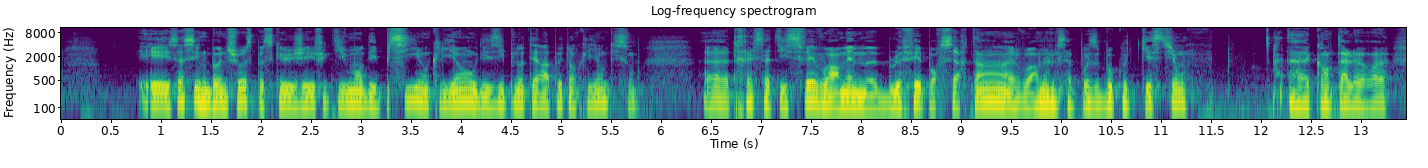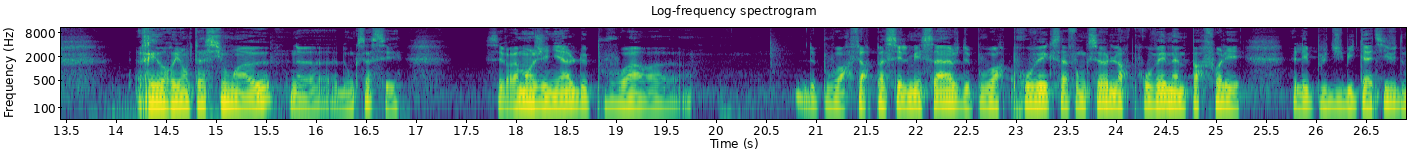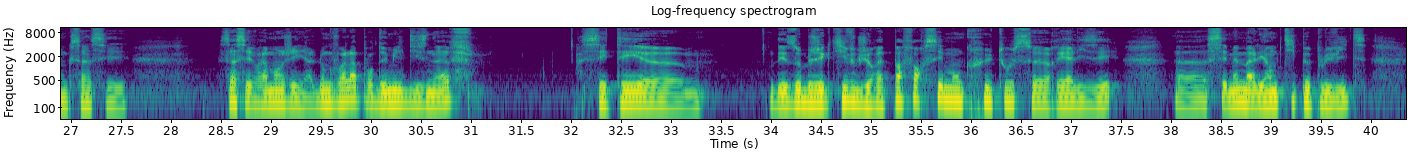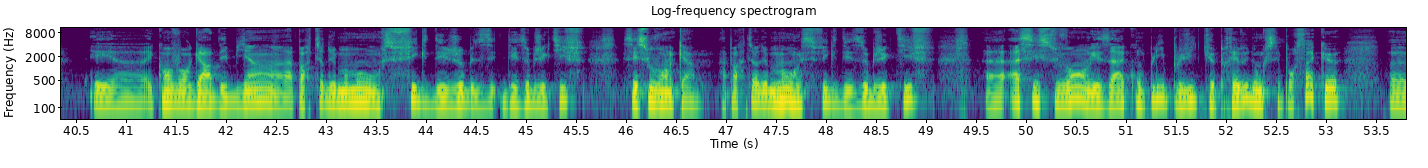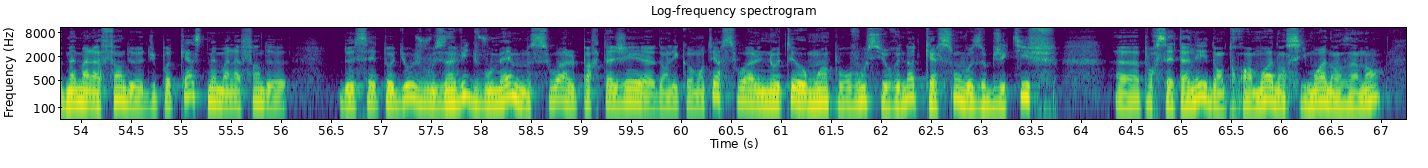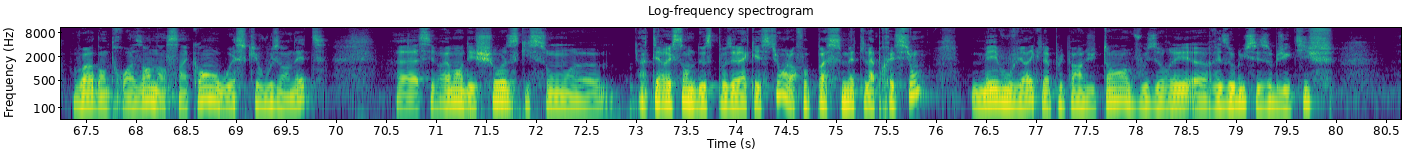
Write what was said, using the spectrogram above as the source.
Et ça c'est une bonne chose parce que j'ai effectivement des psys en clients ou des hypnothérapeutes en clients qui sont euh, très satisfait, voire même bluffé pour certains, voire même ça pose beaucoup de questions quant à leur réorientation à eux. donc ça c'est c'est vraiment génial de pouvoir de pouvoir faire passer le message, de pouvoir prouver que ça fonctionne, leur prouver même parfois les les plus dubitatifs. Donc ça c'est ça c'est vraiment génial. Donc voilà pour 2019. C'était des objectifs que j'aurais pas forcément cru tous euh, réaliser. Euh, c'est même aller un petit peu plus vite. Et, euh, et, quand vous regardez bien, à partir du moment où on se fixe des, objectifs, c'est souvent le cas. À partir du moment où on se fixe des objectifs, euh, assez souvent on les a accomplis plus vite que prévu. Donc c'est pour ça que euh, même à la fin du podcast, même à la fin de, de cet audio, je vous invite vous-même soit à le partager euh, dans les commentaires, soit à le noter au moins pour vous sur une note quels sont vos objectifs euh, pour cette année, dans trois mois, dans six mois, dans un an, voire dans trois ans, dans cinq ans, où est-ce que vous en êtes? Euh, C'est vraiment des choses qui sont intéressantes de se poser la question. Alors, faut pas se mettre la pression, mais vous verrez que la plupart du temps, vous aurez résolu ces objectifs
